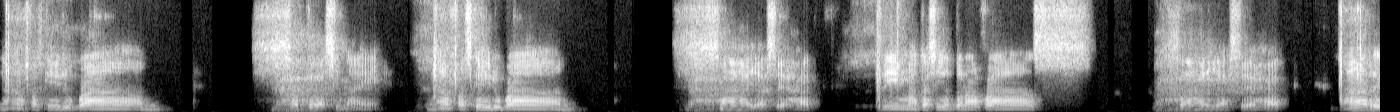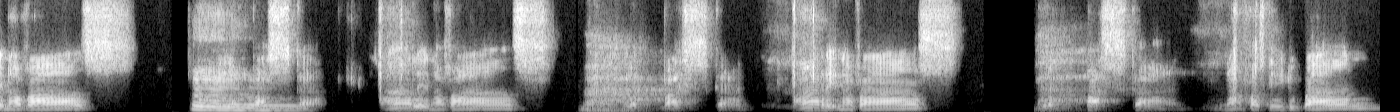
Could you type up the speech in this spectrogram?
Nafas kehidupan, saturasi naik. Nafas kehidupan, saya sehat. Terima kasih untuk nafas. Saya sehat. Tarik nafas. Lepaskan. Tarik nafas. Lepaskan. Tarik nafas. Lepaskan. Nafas kehidupan.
